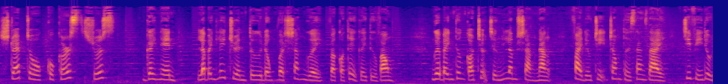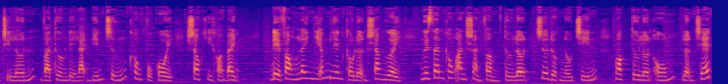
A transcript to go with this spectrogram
Streptococcus suis gây nên là bệnh lây truyền từ động vật sang người và có thể gây tử vong. Người bệnh thường có triệu chứng lâm sàng nặng, phải điều trị trong thời gian dài, chi phí điều trị lớn và thường để lại biến chứng không phục hồi sau khi khỏi bệnh. Để phòng lây nhiễm liên cầu lợn sang người, người dân không ăn sản phẩm từ lợn chưa được nấu chín hoặc từ lợn ốm, lợn chết,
